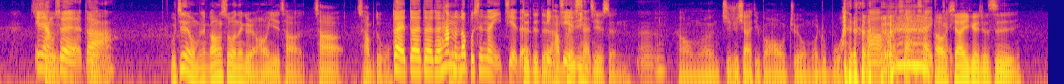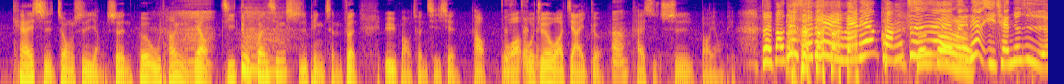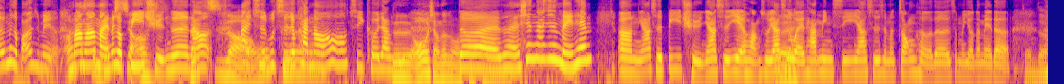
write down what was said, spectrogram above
一两岁，对啊，我记得我们刚刚说的那个人好像也差差差不多。对对对对，他们都不是那一届的对对对，应他不是应届生。嗯，好，我们继续下一题，不然的话我觉得我们会录不完。好好，下下一个，好，下一个就是开始重视养生，喝无糖饮料，极度关心食品成分与保存期限。好，我我觉得我要加一个，嗯，开始吃保养品。对，保健食品 每天狂吃、欸，真的。每天以前就是那个保健食品，啊妈妈买那个 B 群，对？然后吃啊，爱吃不吃就看到哦，吃一颗这样子。对对，偶尔想到什么，对对，现在就是每天，嗯、你要吃 B 群，你要吃叶黄素，要吃对。维他命 C，要吃什么综合的，什么有的没的，真的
